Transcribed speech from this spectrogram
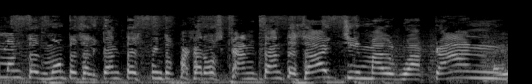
Montes, montes, alicantes, pintos, pájaros, cantantes. ¡Ay, Chimalhuacán!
